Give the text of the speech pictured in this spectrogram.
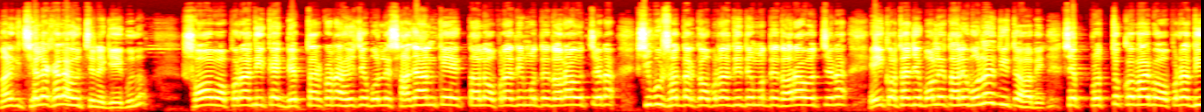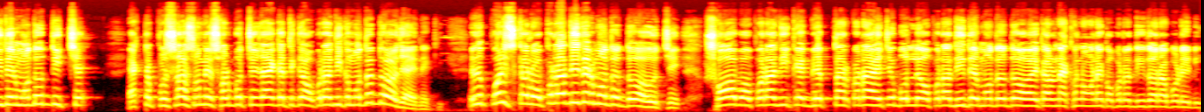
মানে কি ছেলে খেলা হচ্ছে নাকি এগুলো? সব অপরাধীকে গ্রেপ্তার করা হয়েছে বললে শাহজাহানকে তাহলে অপরাধীর মধ্যে ধরা হচ্ছে না, শিবু সর্দারকে অপরাধীদের মধ্যে ধরা হচ্ছে না। এই কথা যে বলে তাহলে বলে দিতে হবে। সে প্রত্যক্ষভাবে অপরাধীদের মদত দিচ্ছে। একটা প্রশাসনের সর্বোচ্চ জায়গা থেকে অপরাধীকে মদত দেওয়া যায় নাকি? এটা তো পরিষ্কার অপরাধীদের মদত দেওয়া হচ্ছে। সব অপরাধীকে গ্রেপ্তার করা হয়েছে বললে অপরাধীদের মদত দেওয়া হয়, কারণ এখনও অনেক অপরাধী ধরা পড়েনি।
